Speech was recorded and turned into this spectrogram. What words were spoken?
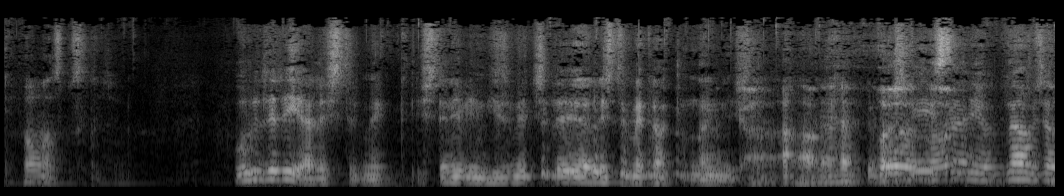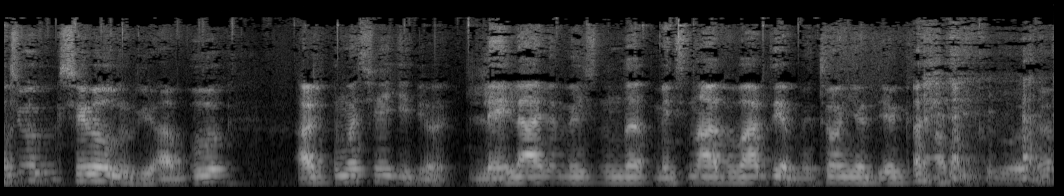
Yapamaz mısın acaba? Hurileri yerleştirmek, işte ne bileyim hizmetçileri yerleştirmek aklımdan geçiyor. Başka insan yok. Ne yapacağım? Çok şey olur ya bu aklıma şey geliyor. Leyla ile Mecnun'da Metin abi vardı ya Metonya diye kanal kuruyordu.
